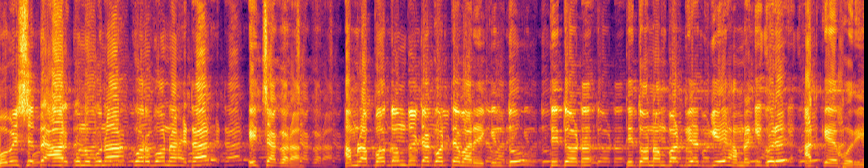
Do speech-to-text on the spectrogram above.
ভবিষ্যতে আর কোনো গুণা করব না, এটার ইচ্ছা করা। আমরা প্রথম দুইটা করতে পারি, কিন্তু তৃতীয়টা তৃতীয় নাম্বার গিয়ে আমরা কি করে আটকে পড়ি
